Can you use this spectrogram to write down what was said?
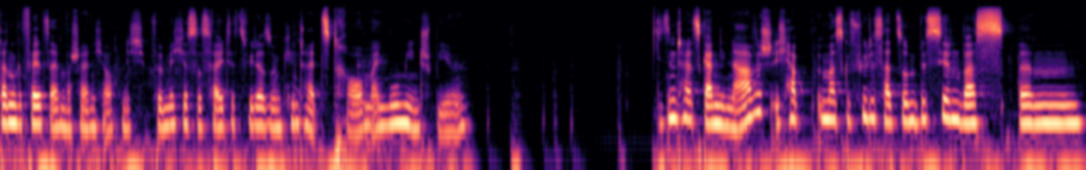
dann gefällt es einem wahrscheinlich auch nicht. Für mich ist es halt jetzt wieder so ein Kindheitstraum, ein Muminspiel. Die sind halt skandinavisch. Ich habe immer das Gefühl, es hat so ein bisschen was, ähm,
